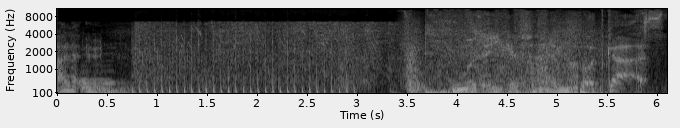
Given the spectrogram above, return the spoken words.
à la une. Mosaïque FM Podcast.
